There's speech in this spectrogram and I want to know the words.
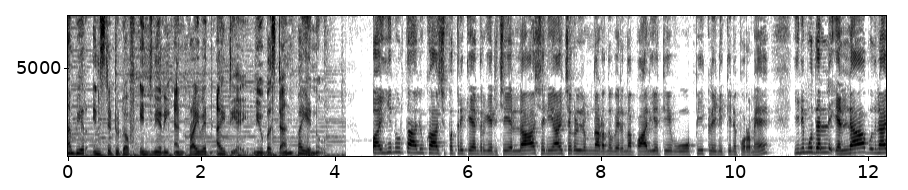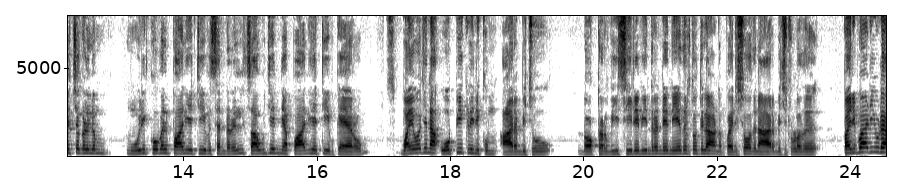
Ampere institute of engineering and private I T I new bus stand Payyanur Payyanur taluk ആശുപത്രി കേന്ദ്രീകരിച്ച് എല്ലാ ശനിയാഴ്ചകളിലും നടന്നുവരുന്ന പാലിയേറ്റീവ് ഒ പി ക്ലിനിക്കിന് പുറമെ ഇനി മുതൽ എല്ലാ ബുധനാഴ്ചകളിലും മൂരിക്കോവൽ പാലിയേറ്റീവ് സെന്ററിൽ സൗജന്യ പാലിയേറ്റീവ് കെയറും വയോജന ഒ പി ക്ലിനിക്കും ആരംഭിച്ചു. ഡോക്ടർ വി സി രവീന്ദ്രന്റെ നേതൃത്വത്തിലാണ് പരിശോധന ആരംഭിച്ചിട്ടുള്ളത്. പരിപാടിയുടെ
